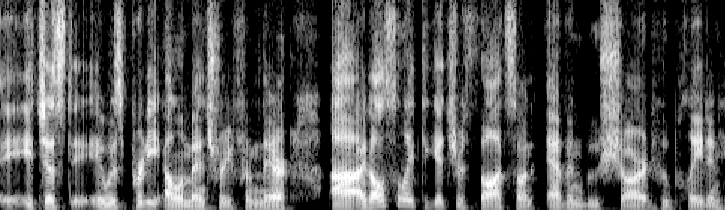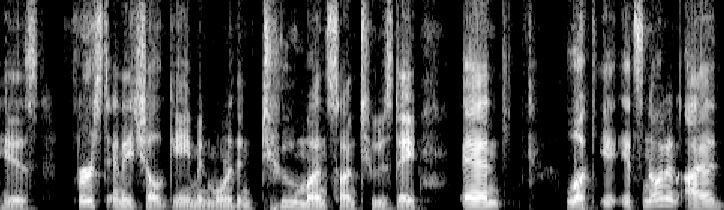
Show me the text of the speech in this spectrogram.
it just it was pretty elementary from there. Uh, I'd also like to get your thoughts on Evan Bouchard, who played in his first NHL game in more than two months on Tuesday. And look, it's not an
